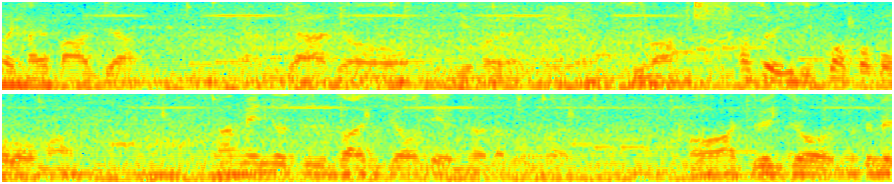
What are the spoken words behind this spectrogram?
再开八家，两家就机会很累了，是吗？啊，所以一起挂挂挂楼嘛，是。那边就是专修电车的部分。哦，这边就这边，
